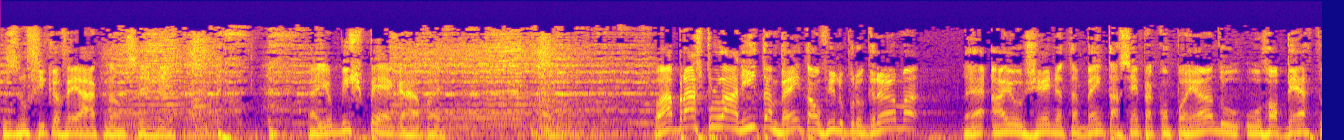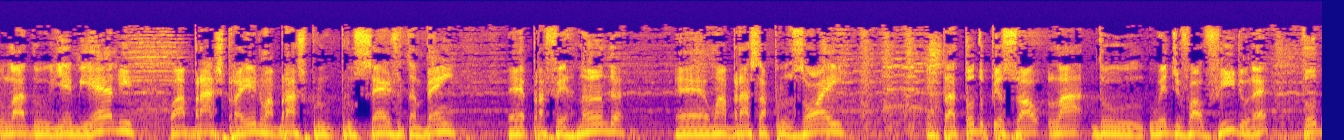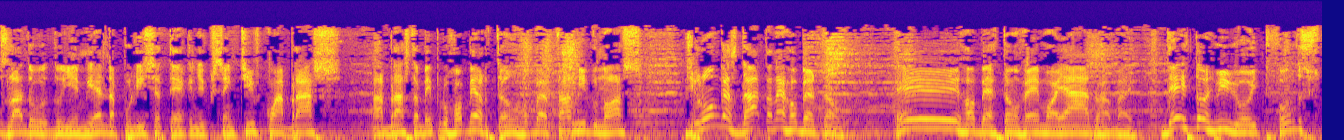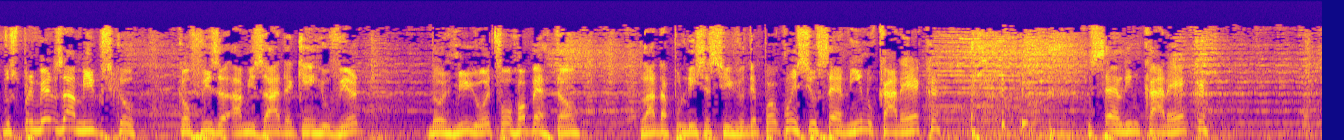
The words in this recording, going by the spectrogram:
Vocês não ficam veaco não, pra você ver. Aí o bicho pega, rapaz. Um abraço pro Lari também, tá ouvindo o programa. Né? A Eugênia também tá sempre acompanhando. O Roberto lá do IML. Um abraço para ele, um abraço pro, pro Sérgio também. É, pra Fernanda. É, um abraço lá pro Zói. E pra todo o pessoal lá do o Edival Filho, né? Todos lá do, do IML, da Polícia Técnico Científico. Um abraço. Abraço também pro Robertão. Robertão, amigo nosso. De longas datas, né, Robertão? Ei, Robertão, velho moiado, rapaz. Desde 2008, foi um dos, dos, primeiros amigos que eu, que eu fiz amizade aqui em Rio Verde. 2008 foi o Robertão, lá da Polícia Civil. Depois eu conheci o Celino Careca. o Celino Careca.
